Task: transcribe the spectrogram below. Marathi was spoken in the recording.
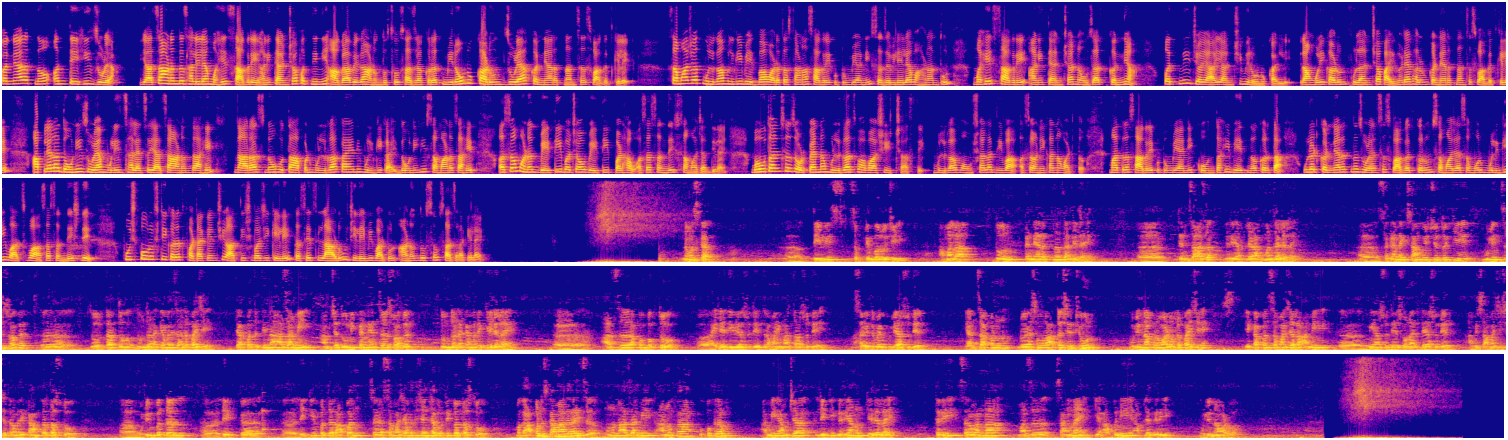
कन्यारत्न अंतेही जुळ्या. याचा आनंद झालेल्या महेश सागरे आणि त्यांच्या पत्नींनी आगळावेगळा आनंदोत्सव साजरा करत मिरवणूक काढून जुळ्या कन्यारत्नांचं स्वागत केले. समाजात मुलगा मुलगी भेदभाव वाढत असताना सागरे कुटुंबियांनी सजविलेल्या वाहनांतून महेश सागरे आणि त्यांच्या नवजात कन्या पत्नी जया यांची मिरवणूक काढली. रांगोळी काढून फुलांच्या पायघड्या घालून कन्यारत्नांचं स्वागत केले. आपल्याला दोन्ही जुळ्या मुलीच झाल्याचं याचा आनंद आहे. नाराज न होता आपण मुलगा काय आणि मुलगी काय? दोन्हीही समानच आहेत. असं म्हणत बेटी बचाव बेटी पढाव असा संदेश समाजात दिलाय. बहुतांश जोडप्यांना मुलगाच व्हावा अशी इच्छा असते. मुलगा वंशाला दिवा असं अनेकांना वाटतं. मात्र सागरे कुटुंबियांनी कोणताही भेद न करता उलट कन्यारत्न जुळ्यांचं स्वागत करून समाजासमोर मुलगी वाचवा असा संदेश देत पुष्पवृष्टी करत फटाक्यांची आतिषबाजी केली तसेच लाडू जिलेबी वाटून आनंदोत्सव साजरा केलाय. नमस्कार. तेवीस सप्टेंबर रोजी आम्हाला दोन कन्यारत्न झालेलं आहे त्यांचं आज घरी आपल्या आगमन झालेलं आहे. सगळ्यांना एक सांगू इच्छितो की मुलींचं स्वागत जोरदार दोन धडाक्यामध्ये झालं पाहिजे. त्या पद्धतीनं आज आम्ही आमच्या दोन्ही कन्यांचं स्वागत दोन धडाक्यामध्ये केलेलं आहे. आज आपण बघतो आईल्या देवी असू देत रमाई माता असू दे सावित्रीबाई फुले असू देत यांचा आपण डोळ्यासमोर आदर्श ठेवून मुलींना आपण वाढवलं पाहिजे. एक आपण समाजाला आम्ही मी असू दे सोनाली ते असू देत आम्ही सामाजिक क्षेत्रामध्ये काम करत असतो. मुलींबद्दल लेख लेखींबद्दल आपण सगळ्या समाजामध्ये जनजागृती करत असतो. मग आपणच का मागे राहायचं. म्हणून आज आम्ही अनोखा उपक्रम आम्ही आमच्या लेखी घरी आणून केलेला आहे. तरी सर्वांना माझं सांगणं आहे की आपणही आपल्या घरी मुलींना वाढवा.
